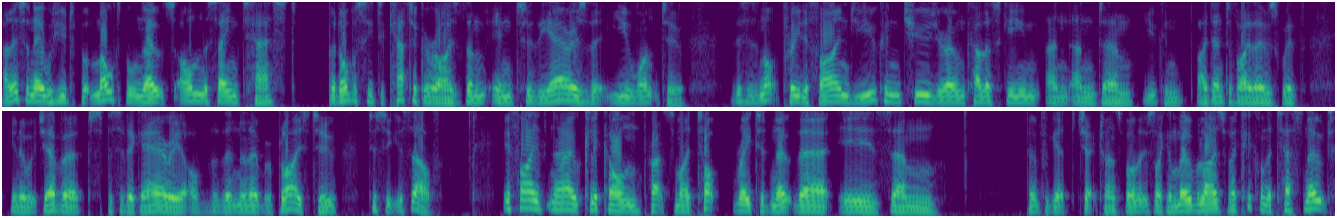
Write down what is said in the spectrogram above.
and this enables you to put multiple notes on the same test, but obviously to categorize them into the areas that you want to. This is not predefined. You can choose your own color scheme and, and um, you can identify those with you know whichever specific area of the, the note applies to to suit yourself. If I now click on perhaps my top rated note there is um, don't forget to check transponder. It's like a mobilizer. If I click on the test note,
